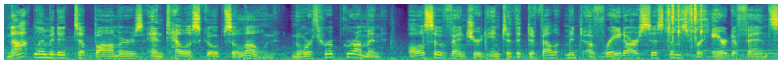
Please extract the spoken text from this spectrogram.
Not limited to bombers and telescopes alone, Northrop Grumman also ventured into the development of radar systems for air defense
